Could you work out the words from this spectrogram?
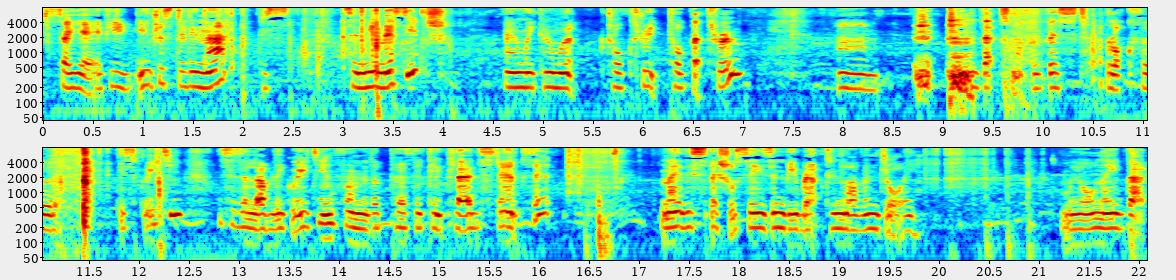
so yeah, if you're interested in that, just send me a message and we can work talk through talk that through. Um, that's not the best block for this greeting. This is a lovely greeting from the Perfectly Plaid stamp set. May this special season be wrapped in love and joy. We all need that.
